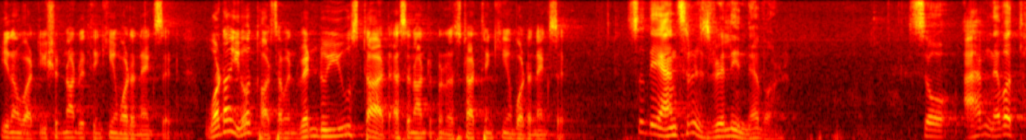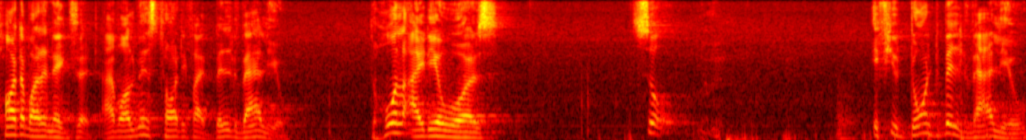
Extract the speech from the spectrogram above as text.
you know what, you should not be thinking about an exit. What are your thoughts? I mean, when do you start, as an entrepreneur, start thinking about an exit? So the answer is really never. So I have never thought about an exit. I've always thought if I build value, the whole idea was so if you don't build value,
